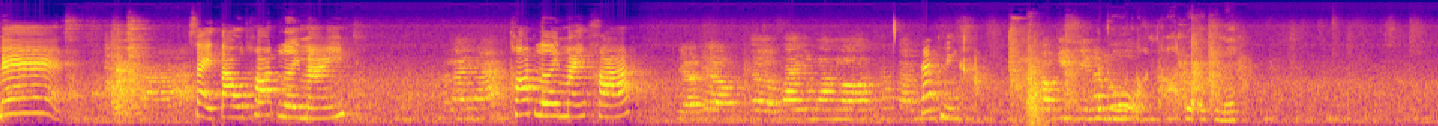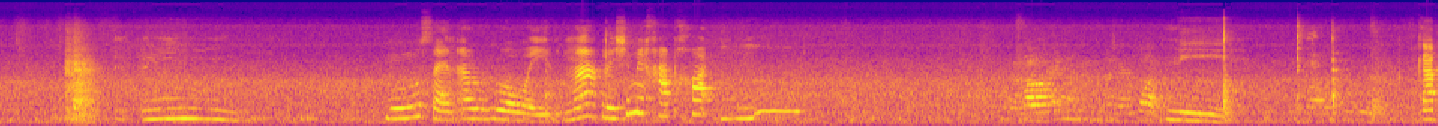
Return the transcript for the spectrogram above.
แม่ ใส่เตาทอด เลยไหม อะไรนะ ทอดเลยไหมคะ เดี๋ยวเดี๋ยวเออไฟกำลังร้อนนะคะแป๊บหนึงค่ะ เอากี่ชิ้นมานะดูลูกตอนทอดด้วยโอเคไหมอืมหมูแสนอร่อยมากเลยใช่ไหมคะพ่ออีเดี๋ยวรอให้มันอันนั้นก่อนนี่ กลับ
